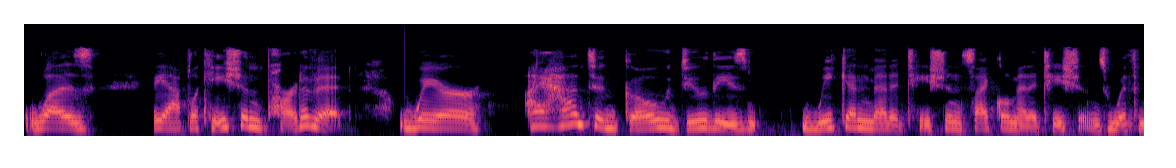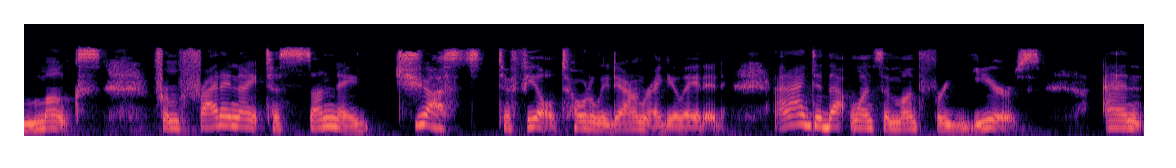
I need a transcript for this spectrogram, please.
was the application part of it where I had to go do these weekend meditation, cycle meditations with monks from Friday night to Sunday just to feel totally downregulated. And I did that once a month for years. And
